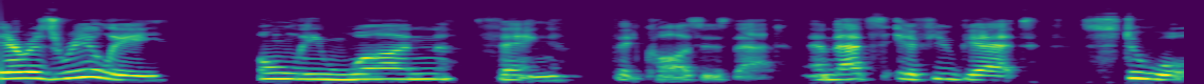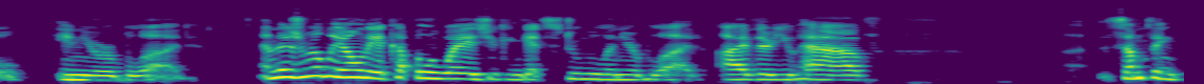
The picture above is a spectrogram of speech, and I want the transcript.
There is really only one thing that causes that, and that's if you get stool in your blood. And there's really only a couple of ways you can get stool in your blood. Either you have uh, something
